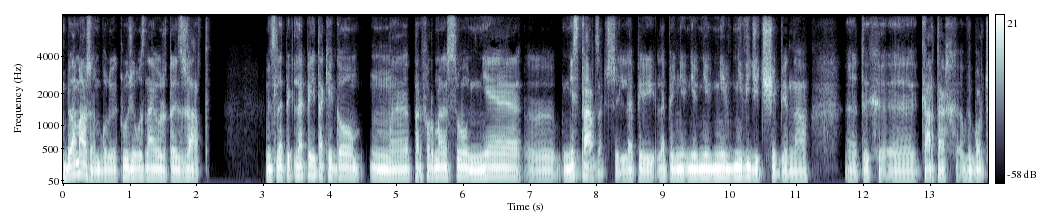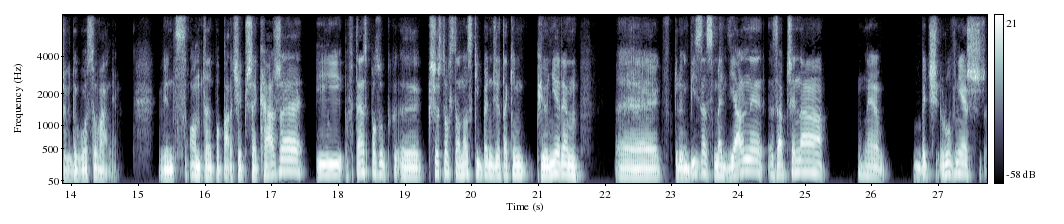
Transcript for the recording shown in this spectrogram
blamarzem, bo ludzie uznają, że to jest żart. Więc lepiej, lepiej takiego mm, performance'u nie, e, nie sprawdzać, czyli lepiej, lepiej nie, nie, nie, nie widzieć siebie na e, tych kartach wyborczych do głosowania. Więc on to poparcie przekaże i w ten sposób y, Krzysztof Stanowski będzie takim pionierem, w którym biznes medialny zaczyna być również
